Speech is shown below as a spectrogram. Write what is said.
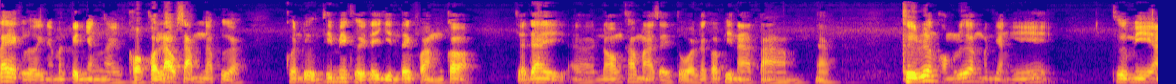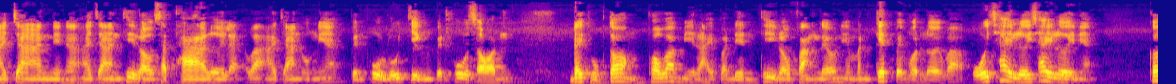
แรกๆเลยเนี่ยมันเป็นยังไง ขอขอเล่าซ้ำนะเผื่อ คนอื่นที่ไม่เคยได้ยินได้ฟังก็ จะได้น้อมเข้ามาใส่ตัวแล้วก็พิจารณาตามนะคือเรื่องของเรื่องมันอย่างนี้ คือมีอาจารย์เนี่ยนะอาจารย์ที่เราศรัทธาเลยแหละว่าอาจารย์องค์นี้เป็นผู้รู้จริงเป็นผู้สอนได้ถูกต้อง เพราะว่ามีหลายประเด็นที่เราฟังแล้วเนี่ยมันเก็ตไปหมดเลยว่า โอ้ยใช่เลยใช่เลยเนี่ย ก็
